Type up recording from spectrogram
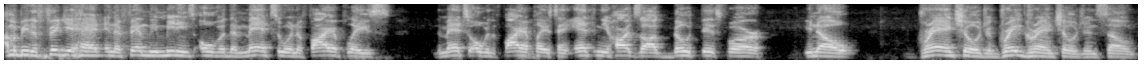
I'm gonna be the figurehead in the family meetings over the mantle in the fireplace, the mantle over the fireplace, saying Anthony Hartzog built this for, you know, grandchildren, great grandchildren. So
